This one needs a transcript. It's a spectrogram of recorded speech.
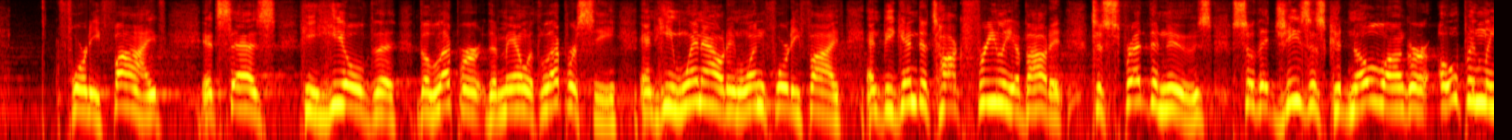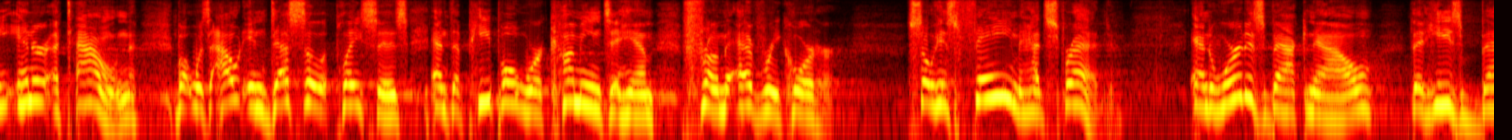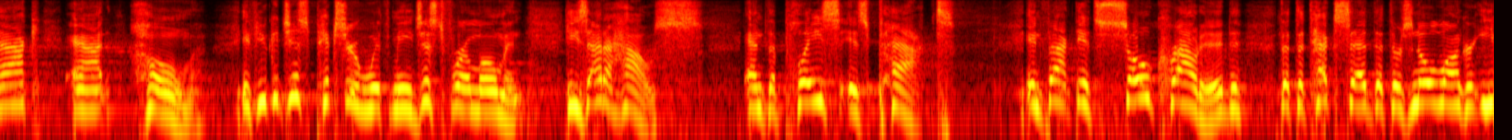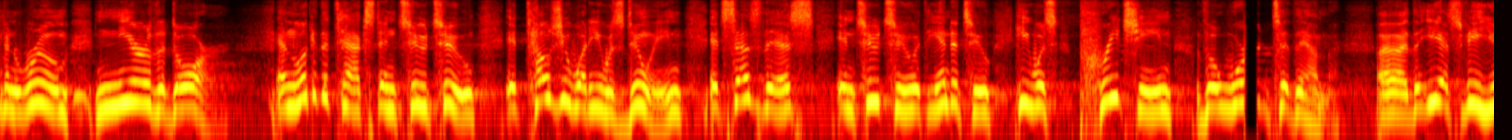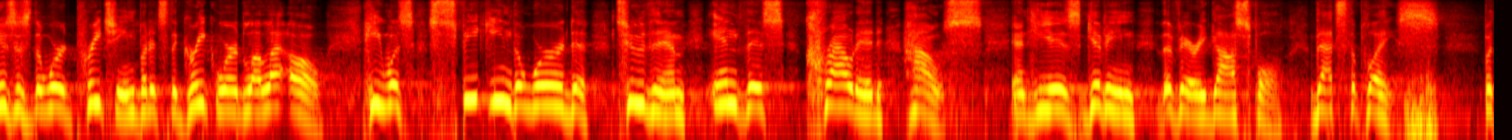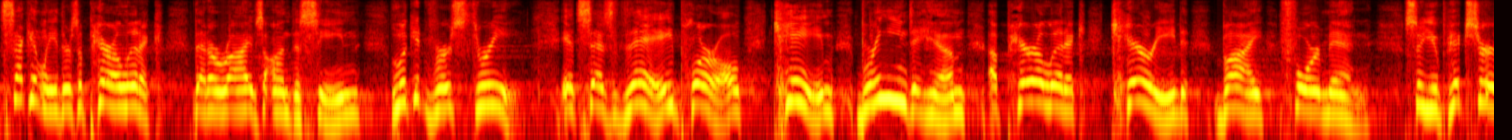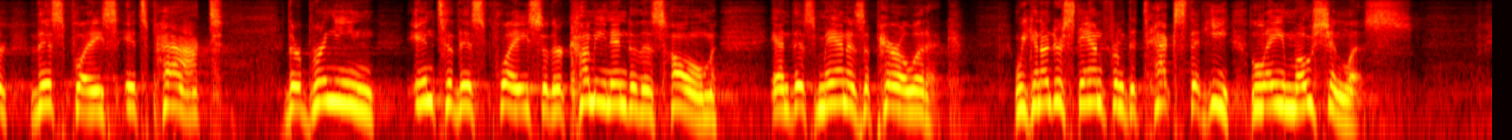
45, it says he healed the, the leper, the man with leprosy, and he went out in 145 and began to talk freely about it to spread the news so that Jesus could no longer openly enter a town, but was out in desolate places, and the people were coming to him from every quarter. So his fame had spread. And word is back now that he's back at home. If you could just picture with me just for a moment, he's at a house and the place is packed. In fact, it's so crowded that the text said that there's no longer even room near the door. And look at the text in 2 2. It tells you what he was doing. It says this in 2 2, at the end of 2, he was preaching the word to them. Uh, the ESV uses the word preaching, but it's the Greek word laleo. He was speaking the word to them in this crowded house, and he is giving the very gospel. That's the place. But secondly, there's a paralytic that arrives on the scene. Look at verse 3. It says, They, plural, came bringing to him a paralytic carried by four men. So you picture this place, it's packed. They're bringing into this place, so they're coming into this home, and this man is a paralytic. We can understand from the text that he lay motionless.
